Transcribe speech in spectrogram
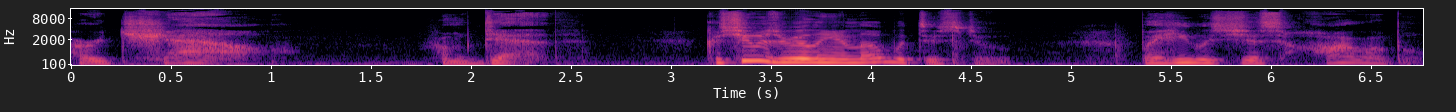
her child from death. Because she was really in love with this dude. But he was just horrible.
